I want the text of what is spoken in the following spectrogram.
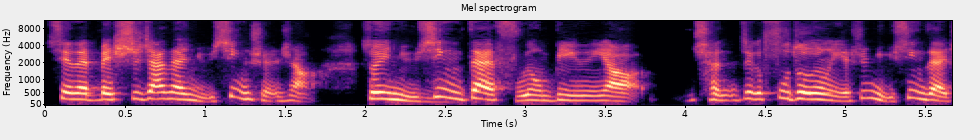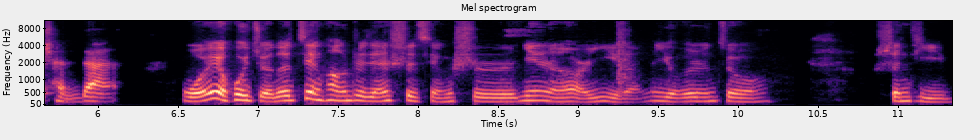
现在被施加在女性身上，所以女性在服用避孕药承这个副作用也是女性在承担。我也会觉得健康这件事情是因人而异的，那有的人就身体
